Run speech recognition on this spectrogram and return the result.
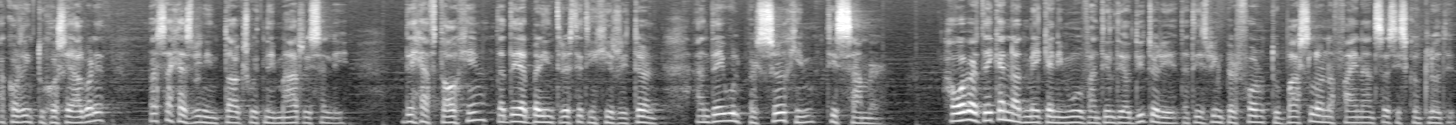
According to Jose Alvarez, Barca has been in talks with Neymar recently. They have told him that they are very interested in his return and they will pursue him this summer. However, they cannot make any move until the auditory that is being performed to Barcelona finances is concluded.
